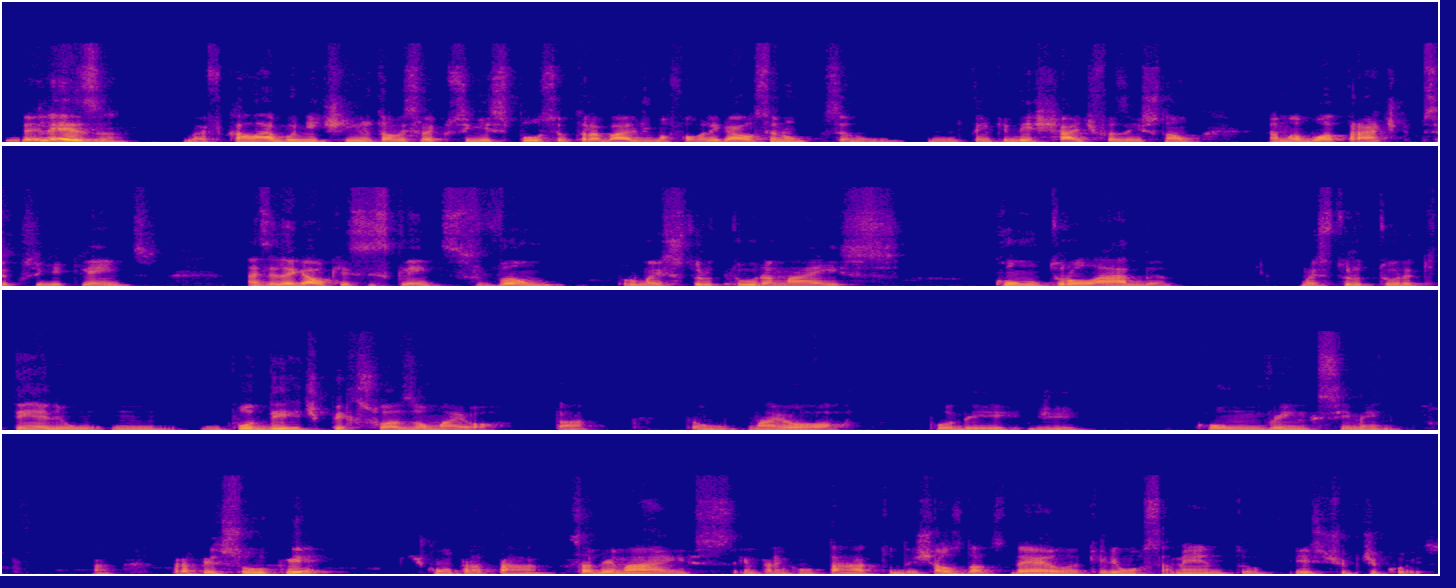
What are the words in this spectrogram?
Beleza, vai ficar lá bonitinho, talvez você vai conseguir expor o seu trabalho de uma forma legal, você não, você não, não tem que deixar de fazer isso não. É uma boa prática para você conseguir clientes. Mas é legal que esses clientes vão para uma estrutura mais controlada, uma estrutura que tem ali um, um, um poder de persuasão maior, tá? Então, maior poder de convencimento. Tá? Para a pessoa o quê? Te contratar, saber mais, entrar em contato, deixar os dados dela, querer um orçamento, esse tipo de coisa.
